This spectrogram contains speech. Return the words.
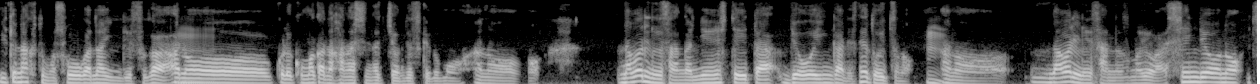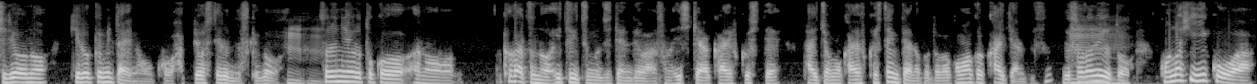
行けなくてもしょうがないんですが、あのー、これ細かな話になっちゃうんですけども、あのー、ナワリヌイさんが入院していた病院がですね、ドイツの、うん、あのー、ナワリヌイさんのその要は診療の、治療の記録みたいのをこう発表してるんですけど、うんうん、それによるとこう、あの、9月のいついつの時点では、その意識が回復して、体調も回復してみたいなことが細かく書いてあるんです。で、それを見ると、この日以降は、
